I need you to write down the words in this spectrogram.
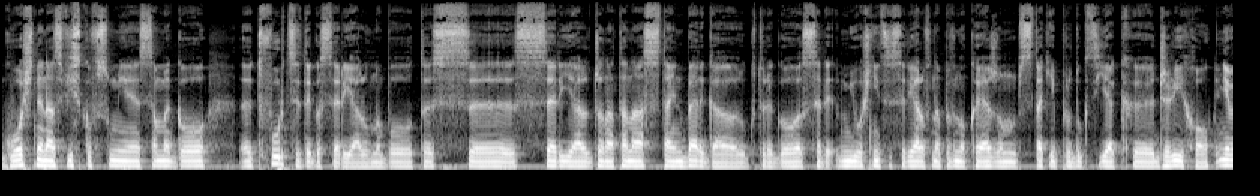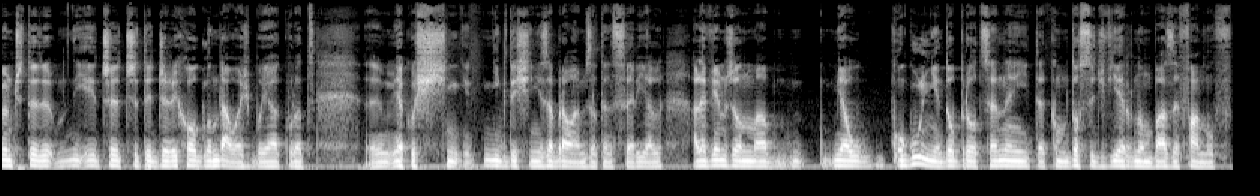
głośne nazwisko w sumie samego twórcy tego serialu, no bo to jest e, serial Jonathana Steinberga, którego seri miłośnicy serialów na pewno kojarzą z takiej produkcji jak e, Jericho. Nie wiem, czy ty, czy, czy ty Jericho oglądałeś, bo ja akurat jakoś nigdy się nie zabrałem za ten serial, ale wiem, że on ma, miał ogólnie dobre oceny i taką dosyć wierną bazę fanów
